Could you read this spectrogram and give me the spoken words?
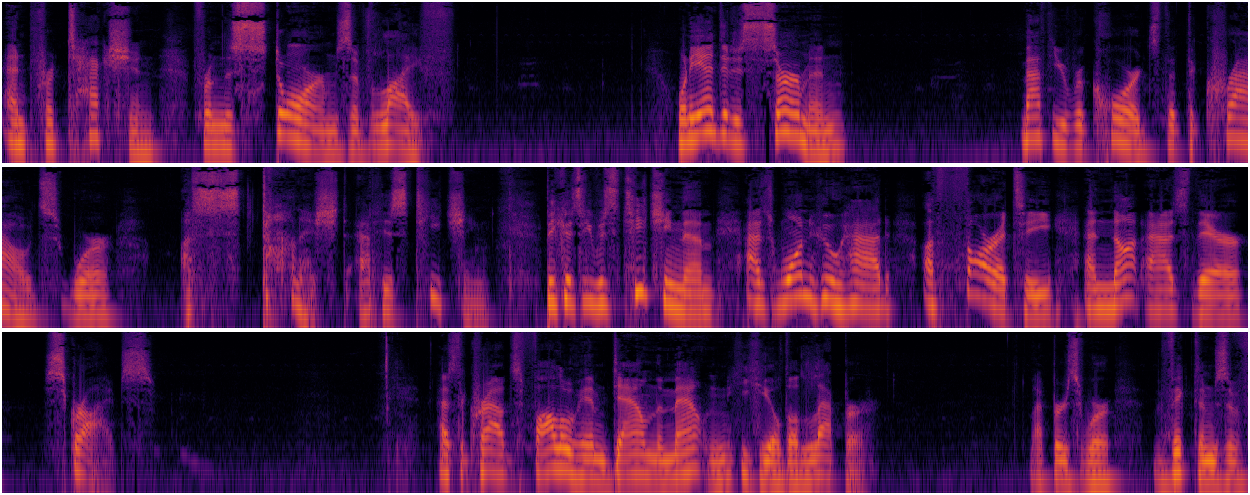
and protection from the storms of life. When he ended his sermon, Matthew records that the crowds were astonished at his teaching because he was teaching them as one who had authority and not as their scribes. As the crowds follow him down the mountain, he healed a leper. Lepers were victims of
